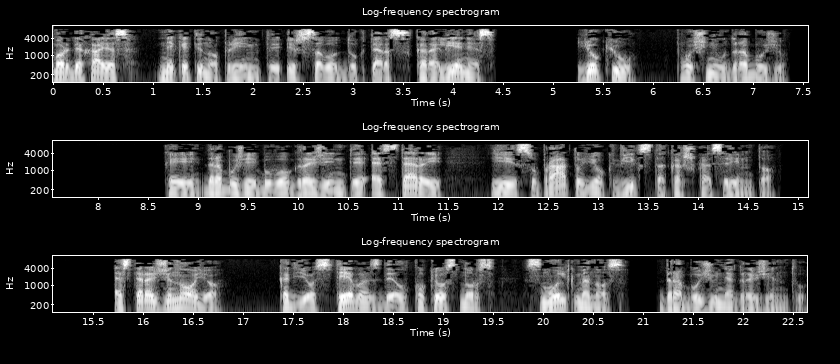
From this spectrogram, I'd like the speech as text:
Mordechajas neketino priimti iš savo dukters karalienės jokių puošnių drabužių. Kai drabužiai buvo gražinti Esterai, ji suprato, jog vyksta kažkas rimto. Estera žinojo, kad jos tėvas dėl kokios nors smulkmenos drabužių negražintų.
